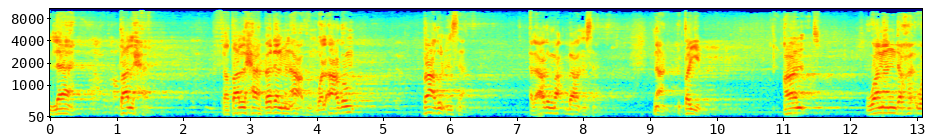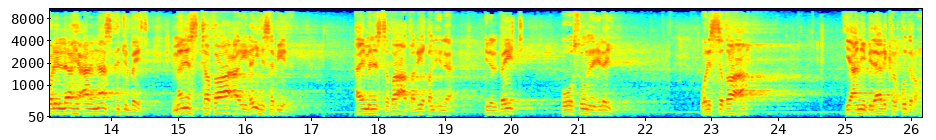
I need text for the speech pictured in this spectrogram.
لا. طلحة. فطلحة بدل من أعظم والأعظم بعض الإنسان. الأعظم بعض الإنسان. نعم طيب. قال ومن دخل ولله على الناس حج البيت. من استطاع إليه سبيلا أي من استطاع طريقا إلى إلى البيت ووصولا إليه. والاستطاعة يعني بذلك القدرة.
